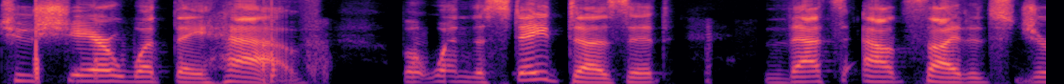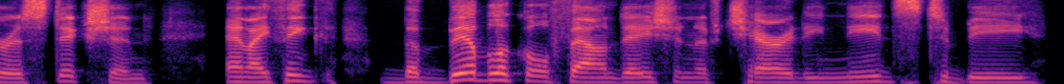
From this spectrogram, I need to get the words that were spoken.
to share what they have. But when the state does it, that's outside its jurisdiction. And I think the biblical foundation of charity needs to be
